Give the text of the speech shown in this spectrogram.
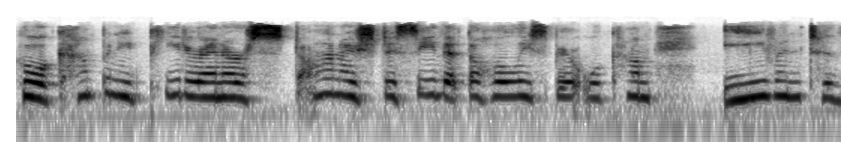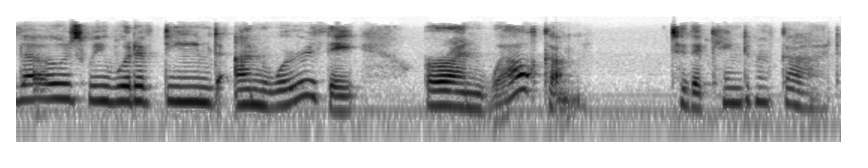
who accompanied Peter and are astonished to see that the Holy Spirit will come even to those we would have deemed unworthy or unwelcome to the kingdom of God?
